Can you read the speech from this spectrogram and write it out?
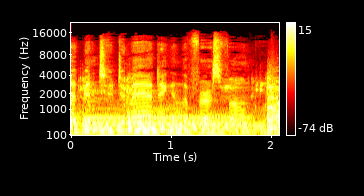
I'd been too demanding in the first phone call.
